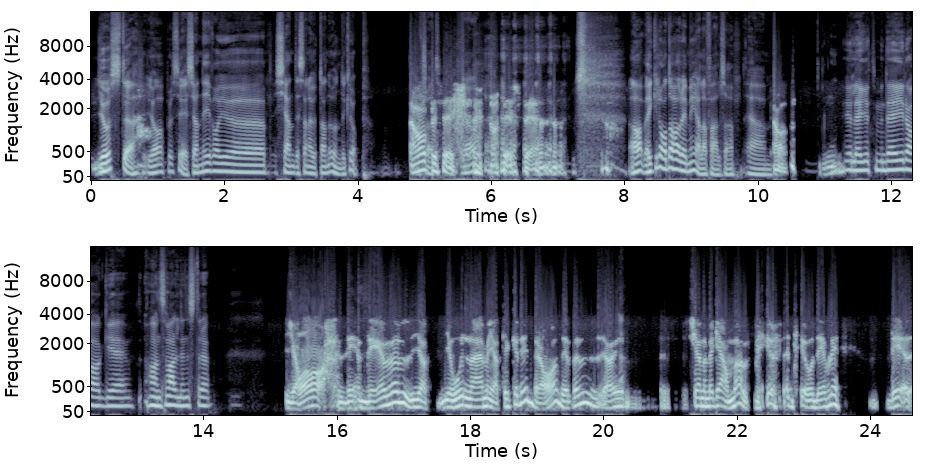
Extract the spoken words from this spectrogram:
Just det, ja precis. Ja, ni var ju eh, kändisarna utan underkropp. Ja, precis. Ja. ja, just det. ja, vi är glada att ha dig med i alla fall. Så. Um. Ja. Mm. Hur är läget med dig idag, eh, Hans Wallenström? Ja, det, det, är väl... Jag, jo, nej, men jag tycker det är bra. Det är väl, jag är, känner mig gammal. det, och det, är väl, det,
